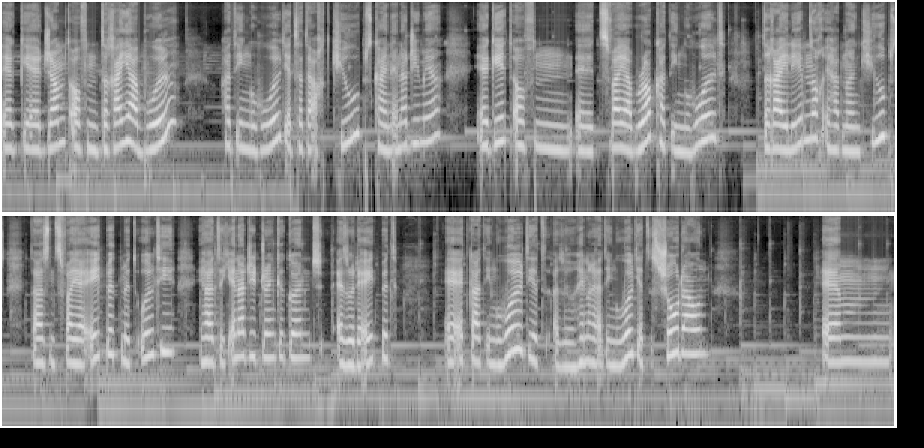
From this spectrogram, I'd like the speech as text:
Er, er jumpt auf einen Dreier Bull, hat ihn geholt. Jetzt hat er acht Cubes, kein Energy mehr. Er geht auf einen äh, Zweier Brock, hat ihn geholt. Drei leben noch, er hat neun Cubes. Da ist ein Zweier 8-Bit mit Ulti. Er hat sich Energy Drink gegönnt, also der 8-Bit. Äh, Edgar hat ihn geholt, jetzt, also Henry hat ihn geholt, jetzt ist Showdown. Ähm,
